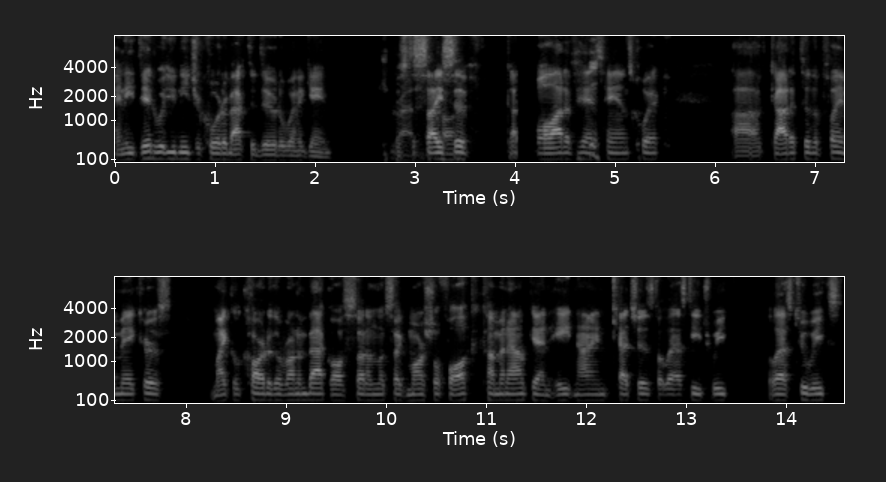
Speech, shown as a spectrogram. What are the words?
and he did what you need your quarterback to do to win a game. He was decisive, got the ball out of his hands quick, uh, got it to the playmakers. Michael Carter, the running back, all of a sudden looks like Marshall Faulk coming out, getting eight, nine catches the last each week, the last two weeks.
